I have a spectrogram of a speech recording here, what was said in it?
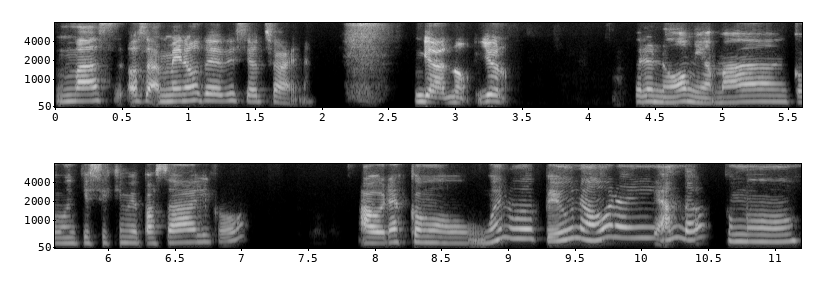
más, o sea, menos de 18 años. Ya, no, yo no. Pero no, mi mamá, como que si es que me pasa algo, ahora es como, bueno, pide una hora y anda, como,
